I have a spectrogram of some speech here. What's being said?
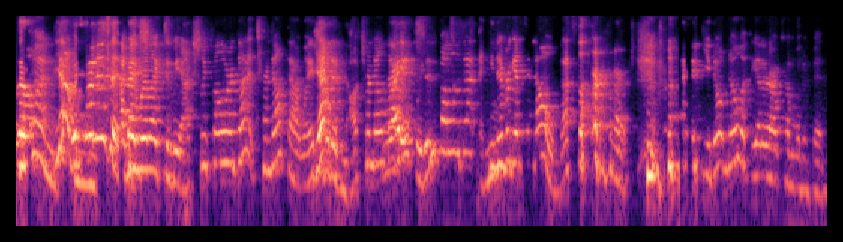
Which one? yeah which one is it And then But- we're like, did we actually follow our gut? It turned out that way. Yeah. But it not turned out that Right. way. We didn't follow that. And you mm-hmm. never get to know. That's the hard part. you don't know what the other outcome would have been.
